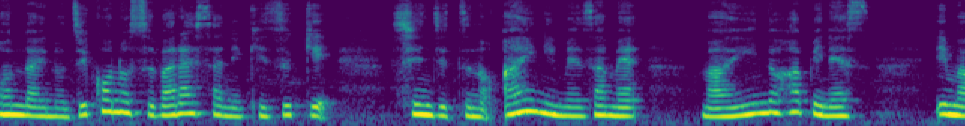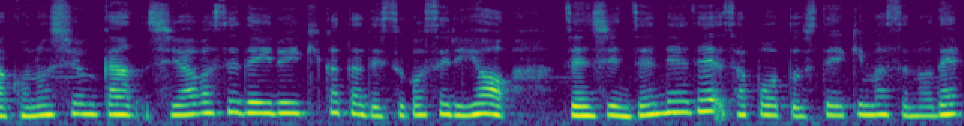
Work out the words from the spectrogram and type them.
本来の自己の素晴らしさに気づき真実の愛に目覚めマインドハピネス。今この瞬間幸せでいる生き方で過ごせるよう全身全霊でサポートしていきますので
